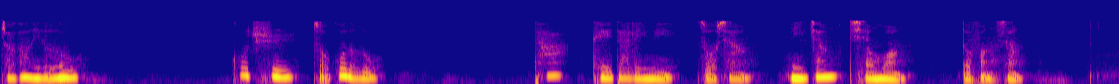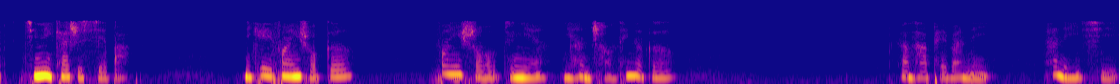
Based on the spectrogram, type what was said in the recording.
找到你的路，过去走过的路，它可以带领你走向。你将前往的方向，请你开始写吧。你可以放一首歌，放一首今年你很常听的歌，让它陪伴你，和你一起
